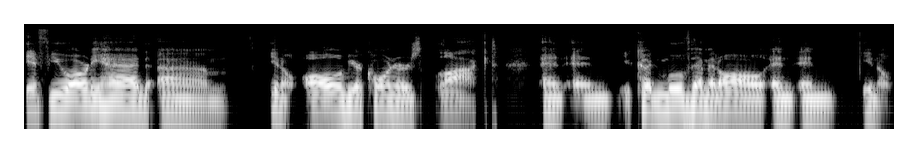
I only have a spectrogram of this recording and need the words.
if you already had, um, you know, all of your corners locked and and you couldn't move them at all, and and you know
